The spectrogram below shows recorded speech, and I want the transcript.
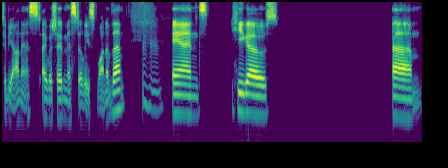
to be honest. I wish I missed at least one of them. hmm and he goes um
